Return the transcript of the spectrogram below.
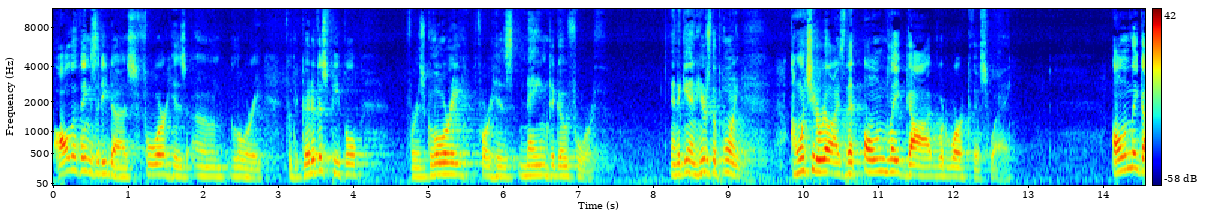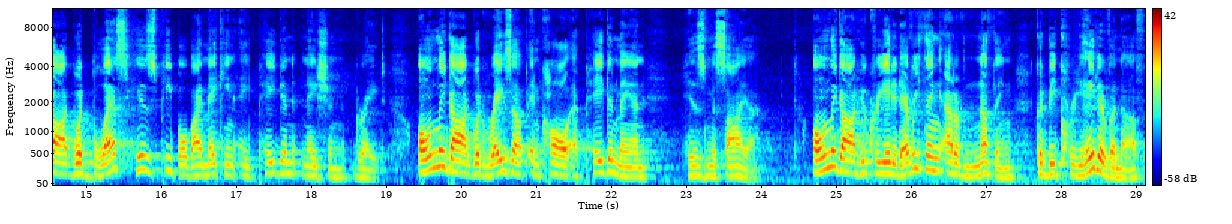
all the things that He does for His own glory, for the good of His people, for His glory, for His name to go forth. And again, here's the point I want you to realize that only God would work this way. Only God would bless His people by making a pagan nation great. Only God would raise up and call a pagan man his Messiah. Only God, who created everything out of nothing, could be creative enough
